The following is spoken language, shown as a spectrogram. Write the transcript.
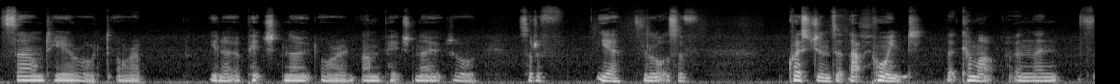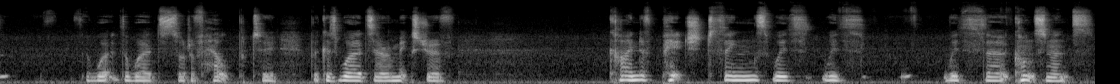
sound here, or or a, you know, a pitched note or an unpitched note, or sort of, yeah, there's lots of questions at that point that come up, and then the word the words sort of help to because words are a mixture of kind of pitched things with with with uh, consonants.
